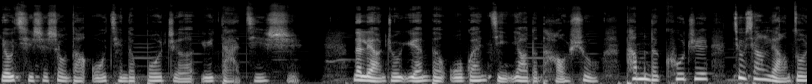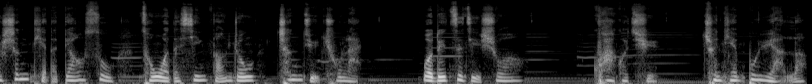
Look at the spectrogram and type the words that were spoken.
尤其是受到无情的波折与打击时，那两株原本无关紧要的桃树，它们的枯枝就像两座生铁的雕塑，从我的心房中撑举出来。我对自己说：“跨过去，春天不远了。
